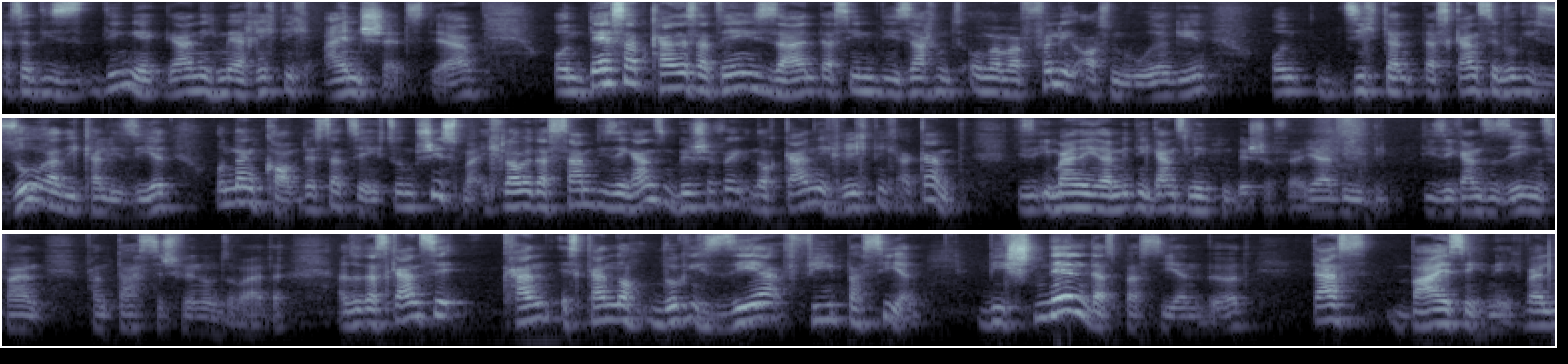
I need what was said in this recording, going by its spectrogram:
dass er diese Dinge gar nicht mehr richtig einschätzt. Ja? Und deshalb kann es tatsächlich sein, dass ihm die Sachen irgendwann mal völlig aus dem Ruder gehen und sich dann das Ganze wirklich so radikalisiert und dann kommt es tatsächlich zum Schisma. Ich glaube, das haben diese ganzen Bischöfe noch gar nicht richtig erkannt. Ich meine damit die ganz linken Bischöfe, ja, die, die diese ganzen Segensfeiern fantastisch finden und so weiter. Also das Ganze kann, es kann noch wirklich sehr viel passieren. Wie schnell das passieren wird, das weiß ich nicht, weil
